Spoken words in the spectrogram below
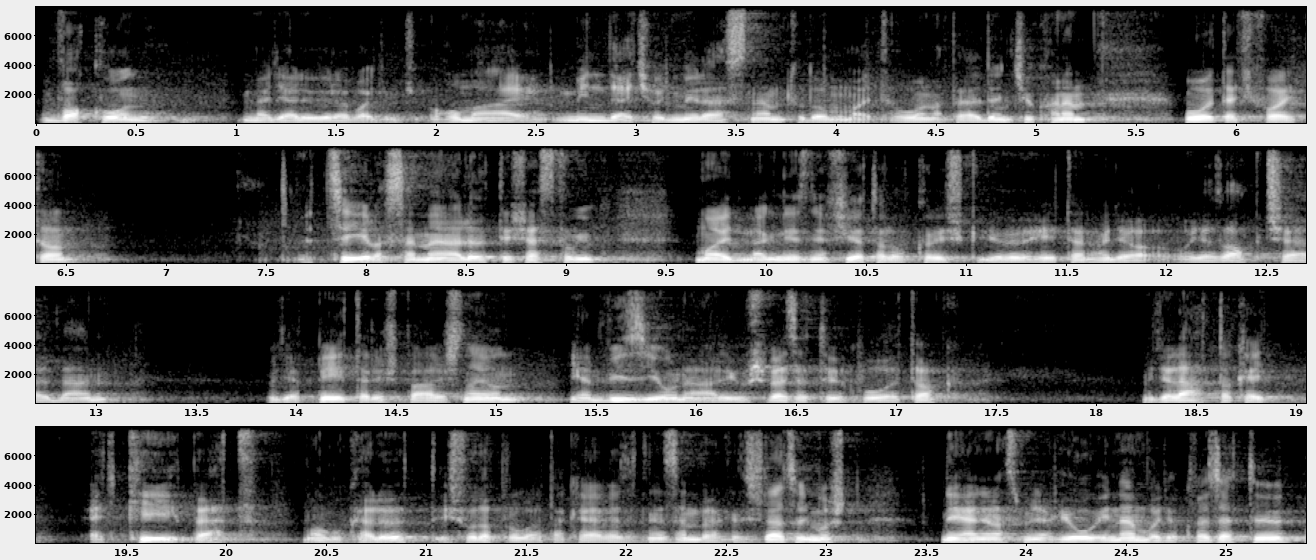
vakon megy előre, vagy úgy homály, mindegy, hogy mi lesz, nem tudom, majd holnap eldöntjük, hanem volt egyfajta cél a szem előtt, és ezt fogjuk majd megnézni a fiatalokkal is jövő héten, hogy, a, hogy az Abcselben, ugye Péter és Pál is nagyon ilyen vizionárius vezetők voltak, ugye láttak egy, egy képet maguk előtt, és oda próbáltak elvezetni az embereket. És lehet, hogy most néhányan azt mondják, jó, én nem vagyok vezető,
